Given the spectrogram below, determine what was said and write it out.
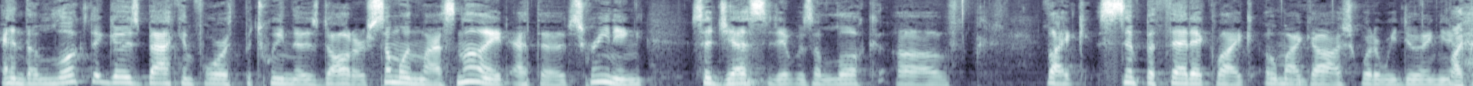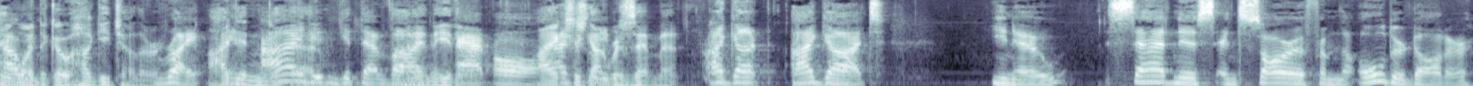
And the look that goes back and forth between those daughters, someone last night at the screening suggested it was a look of like sympathetic, like, oh my gosh, what are we doing? Like they wanted we- to go hug each other. Right. I And didn't get I that. didn't get that vibe either. at all. I actually, got resentment. I got I got you know sadness and sorrow from the older daughter,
